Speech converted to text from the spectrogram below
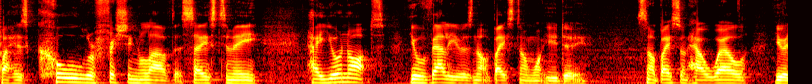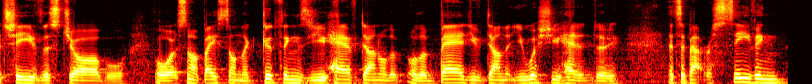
by His cool, refreshing love that says to me, hey, you're not, your value is not based on what you do. It's not based on how well you achieve this job, or, or it's not based on the good things you have done or the, or the bad you've done that you wish you hadn't do. It's about receiving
